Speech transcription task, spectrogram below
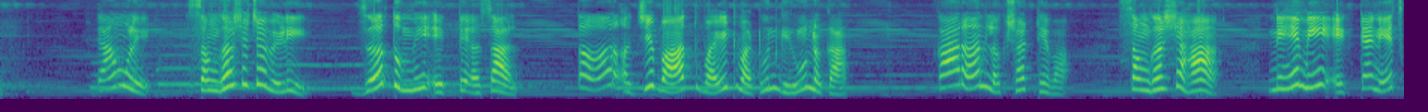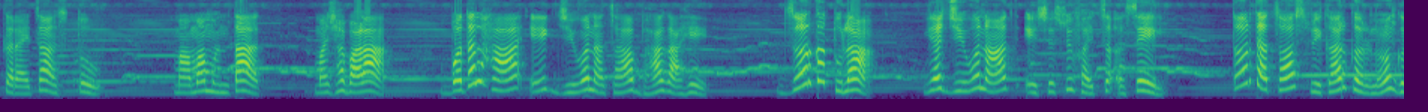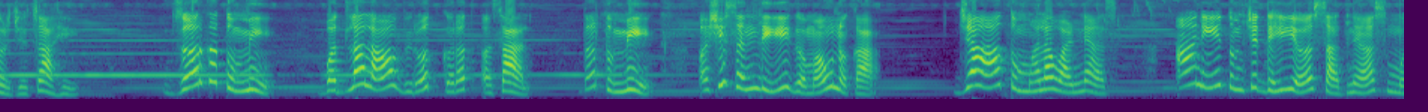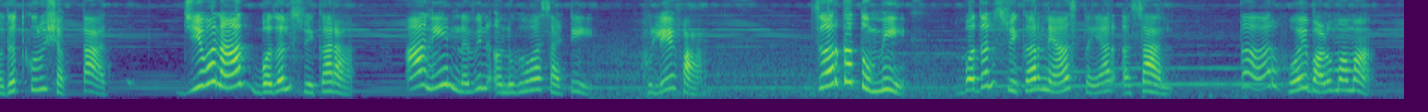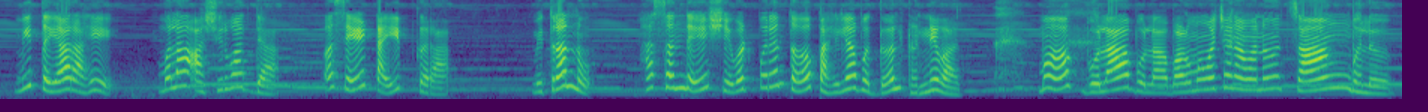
त्यामुळे संघर्षाच्या वेळी जर तुम्ही एकटे असाल तर अजिबात वाईट वाटून घेऊ नका. कारण लक्षात ठेवा संघर्ष हा नेहमी एकट्यानेच करायचा असतो. मामा म्हणतात माझ्या बाळा बदल हा एक जीवनाचा भाग आहे. जर का तुला या जीवनात यशस्वी व्हायचं असेल तर त्याचा स्वीकार करणं गरजेचं आहे. जर का तुम्ही बदलाला विरोध करत असाल तर तुम्ही अशी संधी गमावू नका ज्या तुम्हाला वाढण्यास आणि तुमचे ध्येय साधण्यास मदत करू शकतात. जीवनात बदल स्वीकारा आणि नवीन अनुभवासाठी खुले व्हा. जर का तुम्ही बदल स्वीकारण्यास तयार असाल तर होय बाळूमामा मी तयार आहे. मला आशीर्वाद द्या असे टाईप करा. मित्रांनो हा संदेश शेवटपर्यंत पाहिल्याबद्दल धन्यवाद. मग बोला बोला बाळूमामाच्या नावानं चांग भलं.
